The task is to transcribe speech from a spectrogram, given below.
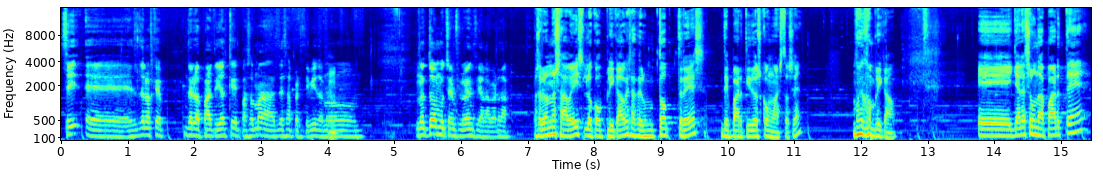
Sí, eh, es de los que de los partidos que pasó más desapercibido, no, no tuvo mucha influencia, la verdad. Vosotros no sabéis lo complicado que es hacer un top 3 de partidos como estos, ¿eh? Muy complicado. Eh, ya la segunda parte,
